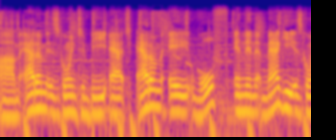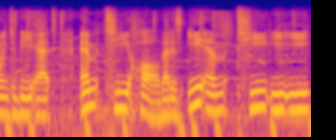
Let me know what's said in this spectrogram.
Um, Adam is going to be at Adam A Wolf, and then Maggie is going to be at MT Hall. That is E M T E E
